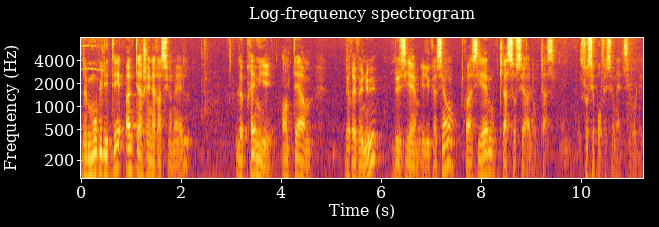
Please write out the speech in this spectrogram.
de mobilité intergénérationnelle. Le premier en termes de revenus, deuxième éducation, troisième classe sociale ou classe socio-professionnel, si vous voulez.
